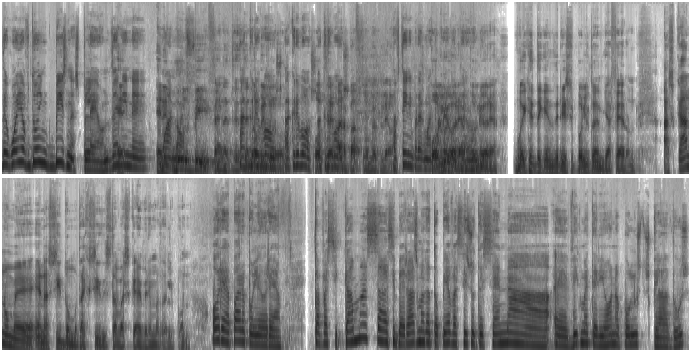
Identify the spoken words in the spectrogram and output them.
the way of doing business πλέον. Δεν ε, είναι and one it will be φαίνεται. Ακριβώς, Δεν νομίζω ακριβώς, ότι ακριβώς. θα επαναπαυθούμε πλέον. Αυτή είναι η πραγματικότητα. Πολύ ωραία, πολύ ωραία. Μου έχετε κεντρήσει πολύ το ενδιαφέρον. Ας κάνουμε ένα σύντομο ταξίδι στα βασικά ευρήματα λοιπόν. Ωραία, πάρα πολύ ωραία. Τα βασικά μας συμπεράσματα τα οποία βασίζονται σε ένα ε, δείγμα εταιριών από όλους τους κλάδους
